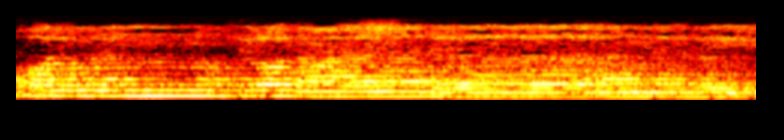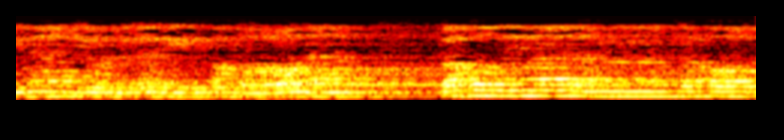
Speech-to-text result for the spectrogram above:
قالوا لن نؤثرك على ما جاءنا من البينات والذي فطرنا فاقض ما أنت قاض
